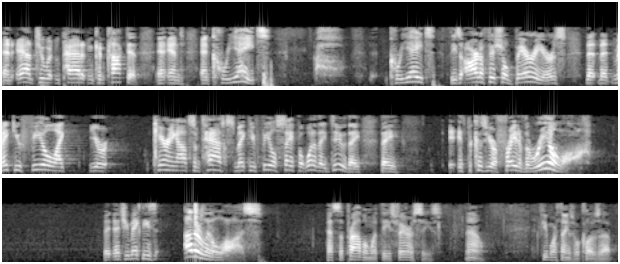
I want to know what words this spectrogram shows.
and add to it and pad it and concoct it and, and, and create. Oh, create these artificial barriers that, that make you feel like you're carrying out some tasks, make you feel safe. But what do they do? They, they, it's because you're afraid of the real law that, that you make these other little laws. That's the problem with these Pharisees. Now, a few more things we'll close up.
